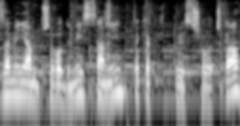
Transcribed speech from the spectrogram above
Zamieniamy przewody miejscami, tak jak tu jest strzałeczka.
